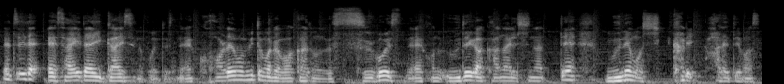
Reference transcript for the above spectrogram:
で続いて、え最大外旋のポイントですね。これも見てもらえば分かると思うんですすごいですね。この腕がかなりしなって、胸もしっかり腫れてます。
